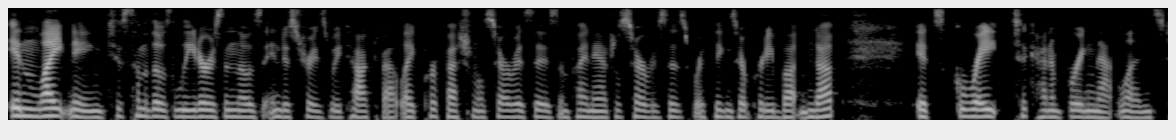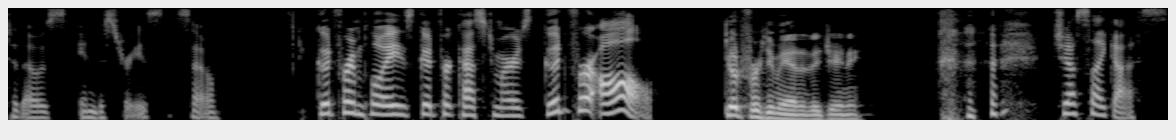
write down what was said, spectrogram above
enlightening to some of those leaders in those industries we talked about like professional services and financial services where things are pretty buttoned up. It's great to kind of bring that lens to those industries. So good for employees, good for customers, good for all. Good for humanity, Jeannie. just like us.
